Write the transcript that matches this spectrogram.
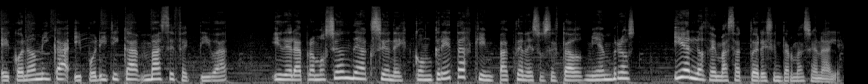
económica y política más efectiva y de la promoción de acciones concretas que impacten en sus Estados miembros y en los demás actores internacionales.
